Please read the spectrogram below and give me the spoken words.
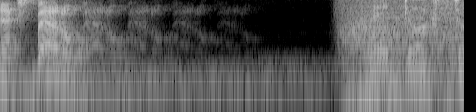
Next battle. Red Dark Star.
